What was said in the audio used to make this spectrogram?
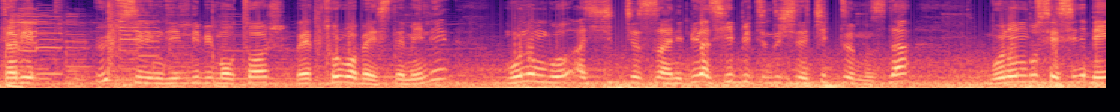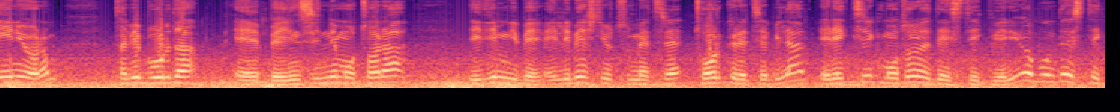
Şimdi tabii 3 silindirli bir motor ve turbo beslemeli. Bunun bu açıkçası hani biraz hibritin dışına çıktığımızda bunun bu sesini beğeniyorum. Tabii burada e, benzinli motora dediğim gibi 55 Nm tork üretebilen elektrik motora da destek veriyor. Bu destek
